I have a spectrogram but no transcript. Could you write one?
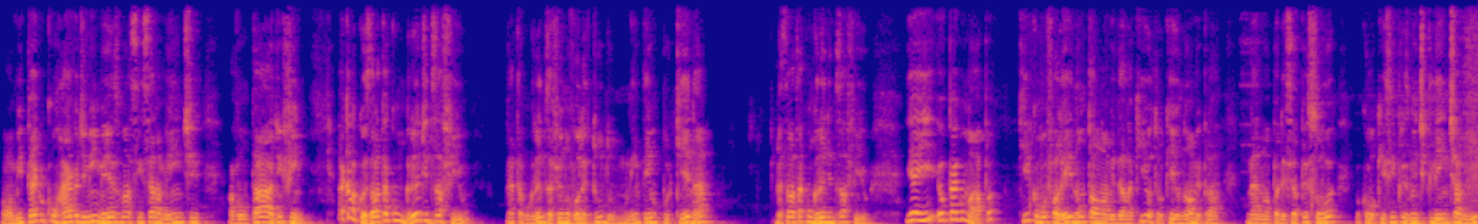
Ó, me pego com raiva de mim mesma, sinceramente, à vontade, enfim. Aquela coisa, ela está com um grande desafio, né? Está com um grande desafio, não vou ler tudo, nem tenho porquê, né? Mas ela está com um grande desafio. E aí eu pego o mapa, que, como eu falei, não está o nome dela aqui, eu troquei o nome para né, não aparecer a pessoa, eu coloquei simplesmente cliente Amir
